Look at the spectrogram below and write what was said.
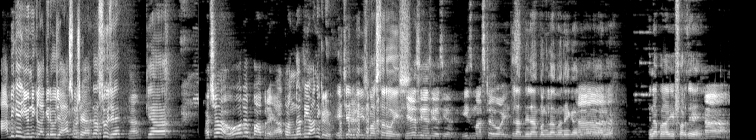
આ બી કંઈક યુનિક લાગી રહ્યું છે. આ શું છે? અંદર શું છે? કે આ અચ્છા ઓરે બાપરે આ તો અંદરથી આ નીકળ્યું. H and is master voice yes yes yes yes is master voice પેલા બેલા બંગલા બનેગા. એના પર આવી ફરતે. હા.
